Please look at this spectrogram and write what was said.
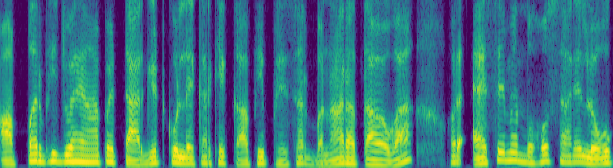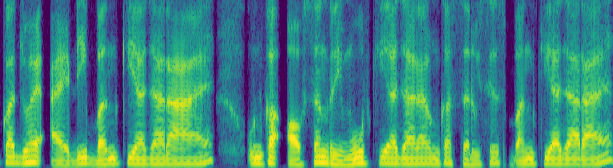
आप पर भी जो है यहाँ पे टारगेट को लेकर के काफ़ी प्रेशर बना रहता होगा। और ऐसे में बहुत सारे लोगों का जो है आईडी बंद किया जा रहा है, उनका ऑप्शन रिमूव किया जा रहा है, उनका सर्विसेज़ बंद किया जा रहा है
